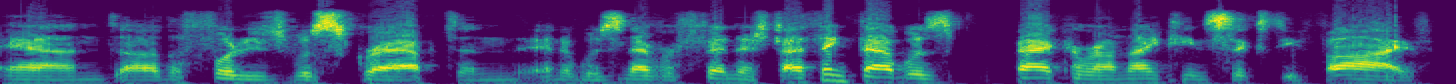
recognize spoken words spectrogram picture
and uh, the footage was scrapped and, and it was never finished. I think that was back around 1965.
